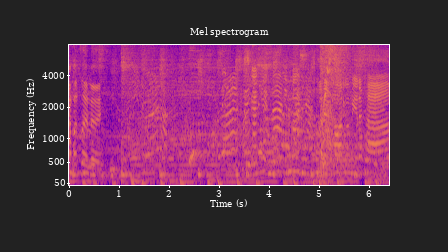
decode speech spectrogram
น้าคอนเสิร์ตเลยการเห็นหน้าดิปันเป็นทอดก็มีนะครับ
